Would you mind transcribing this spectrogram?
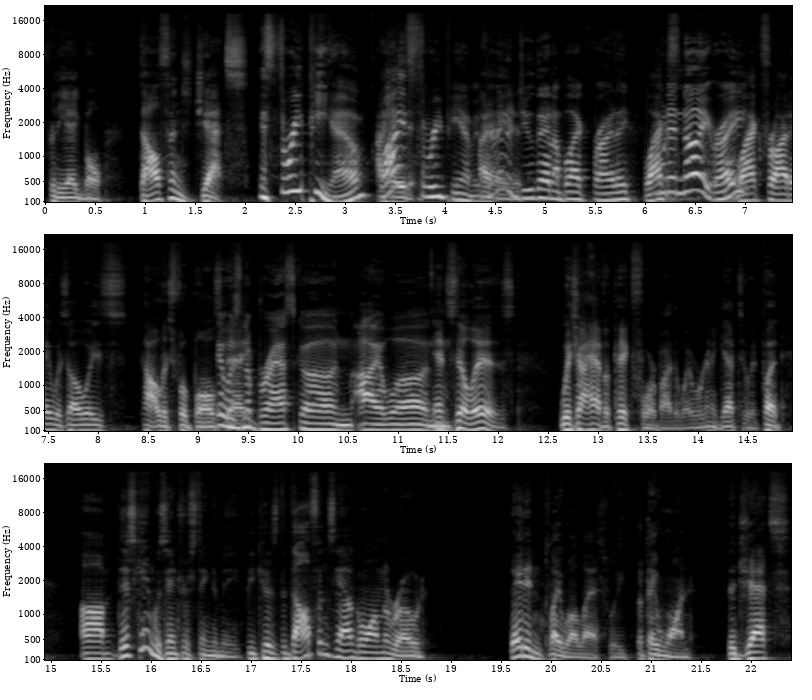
for the Egg Bowl. Dolphins Jets. It's 3 p.m. I Why hate 3 p.m.? If I you're going to do that on Black Friday, Black- do it at night, right? Black Friday was always college football's it was Nebraska and Iowa. And, and still is, which I have a pick for, by the way. We're going to get to it, but um, this game was interesting to me because the Dolphins now go on the road. They didn't play well last week, but they won. The Jets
